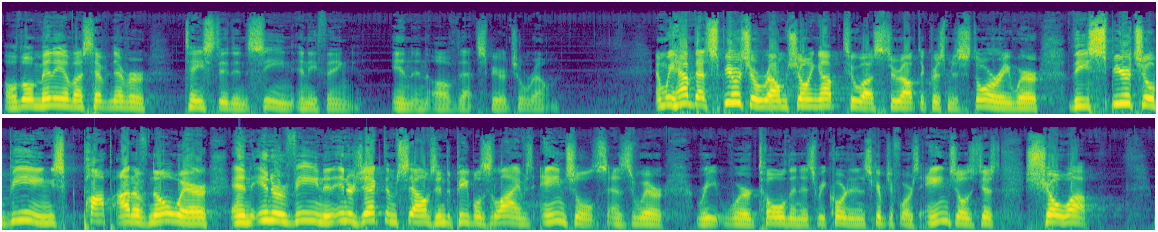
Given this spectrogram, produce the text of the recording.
although many of us have never tasted and seen anything in and of that spiritual realm. And we have that spiritual realm showing up to us throughout the Christmas story where these spiritual beings pop out of nowhere and intervene and interject themselves into people's lives. Angels, as we're, we're told and it's recorded in Scripture for us, angels just show up.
